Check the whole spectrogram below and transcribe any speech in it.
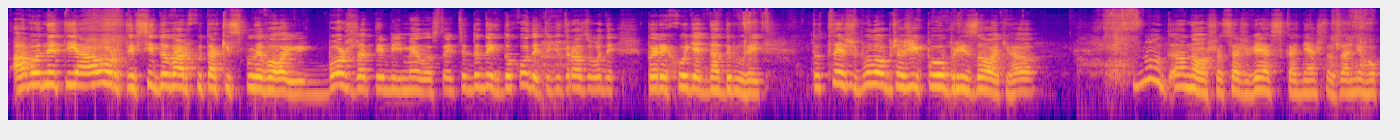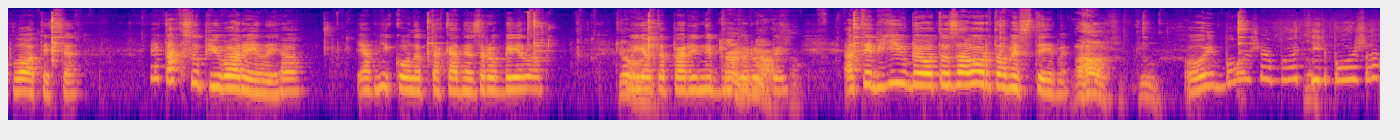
а вони ті аорти всі доверху так і спливають. Боже ти мій милостий, це до них доходить, тоді одразу вони переходять на другий. То це ж було б ж їх пообрізати, га? Ну, а ну що, це ж вес, звісно, за нього платиться. І так суп і варили, га? Я б ніколи б таке не зробила. б. Чого? Ну я тепер і не буду робити. А ти б їв би ото за ортами з тими. Ага. Ой Боже, матір Божа,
